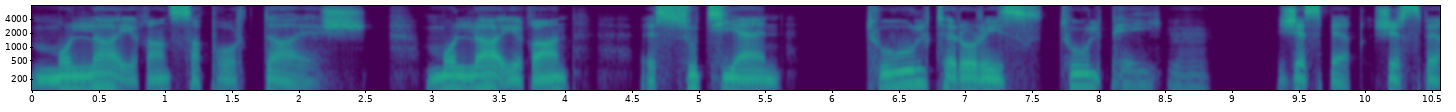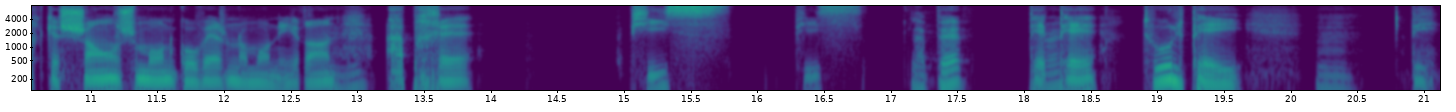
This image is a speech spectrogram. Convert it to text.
Mollah Iran support Daesh. Mollah Iran euh, soutient tout J'espère, j'espère que changement de gouvernement Iran Mhm. après peace, peace, La paix. PP, tout le pays. Mhm. Oui,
